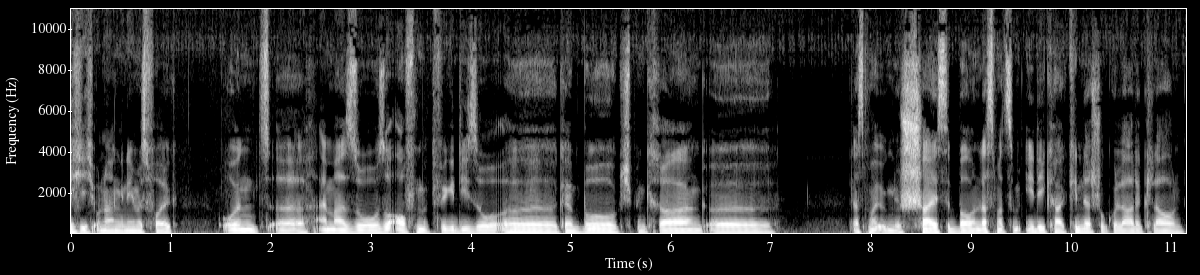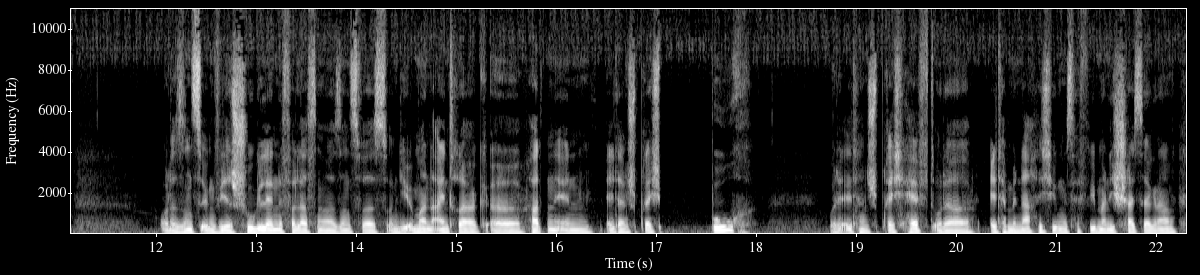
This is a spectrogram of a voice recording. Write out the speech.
richtig unangenehmes Volk. Und äh, einmal so, so Aufmüpfige, die so, äh, kein Bock, ich bin krank, äh, lass mal irgendeine Scheiße bauen, lass mal zum Edeka Kinderschokolade klauen oder sonst irgendwie das Schulgelände verlassen oder sonst was. Und die immer einen Eintrag äh, hatten in Elternsprechbuch oder Elternsprechheft oder Elternbenachrichtigungsheft, wie man die Scheiße genannt hat.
